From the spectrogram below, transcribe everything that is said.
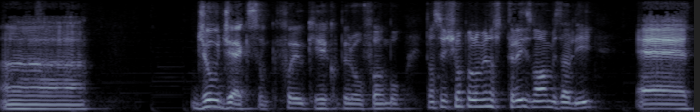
Uh, Joe Jackson, que foi o que recuperou o fumble. Então vocês tinham pelo menos três nomes ali, é,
